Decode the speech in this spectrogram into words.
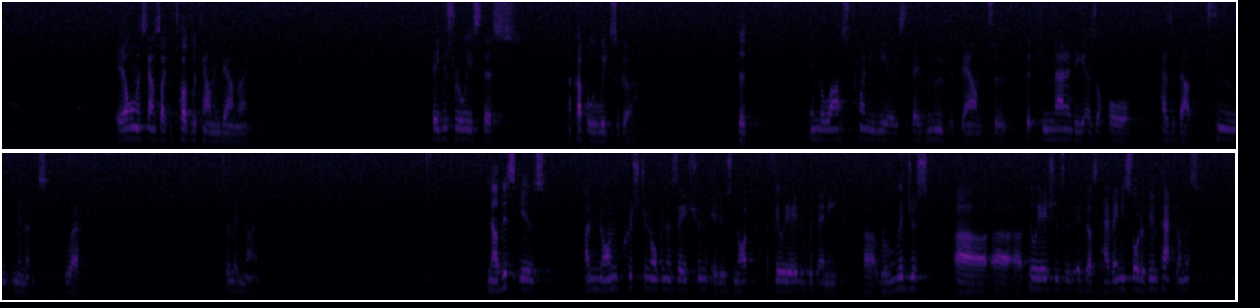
It almost sounds like a toddler counting down, right? They just released this a couple of weeks ago. That in the last 20 years, they've moved it down to that humanity as a whole has about two minutes left to midnight. Now, this is a non Christian organization. It is not affiliated with any uh, religious affiliations. It, it doesn't have any sort of impact on this.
